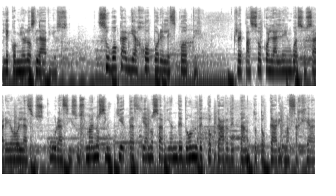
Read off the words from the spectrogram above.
le comió los labios. Su boca viajó por el escote, repasó con la lengua sus areolas oscuras y sus manos inquietas ya no sabían de dónde tocar de tanto tocar y masajear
